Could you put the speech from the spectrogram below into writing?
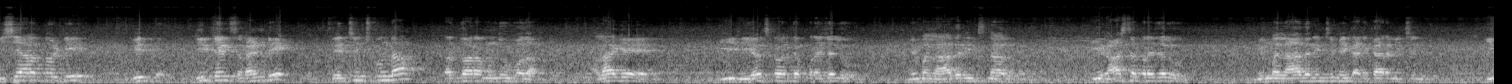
విషయాలతోటి విత్ డీటెయిల్స్ రండి చర్చించుకుందాం తద్వారా ముందుకు పోదాం. అలాగే ఈ నియోజకవర్గ ప్రజలు మిమ్మల్ని ఆదరించినారు. ఈ రాష్ట్ర ప్రజలు మిమ్మల్ని ఆదరించి మీకు అధికారం ఇచ్చింది. ఈ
